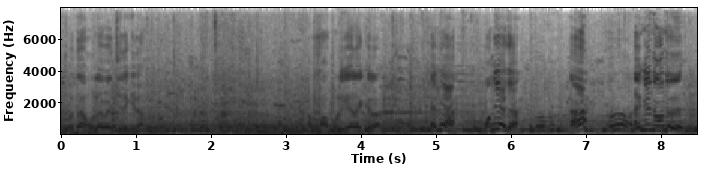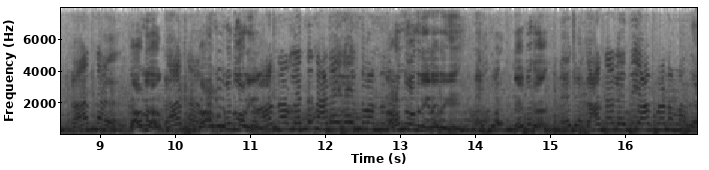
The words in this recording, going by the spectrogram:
இப்போ தான் உள்ளே வச்சு நிற்கிறான் அம்மா புளி இறக்கிறா. என்ன? பொங்கியாச்சா? ஆ? எங்கேருந்து வந்தது? கார்னர். கார்னர் இருந்து வரீங்க? கார்னர்ல இருந்து நடையில இருந்து வந்தோம் நடந்து வந்தீங்க நேற்றுக்கு? நேற்றுக்கு? நேற்று கார்னர்ல இருந்து யாழ்ப்பாணம் வந்து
